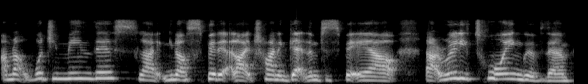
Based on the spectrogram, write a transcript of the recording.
I'm like what do you mean this? Like you know spit it like trying to get them to spit it out. Like really toying with them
